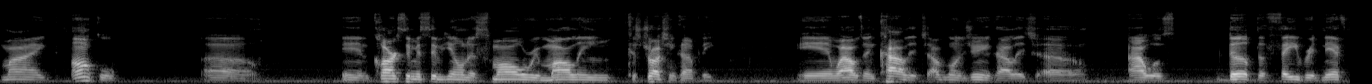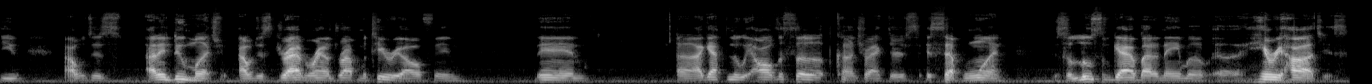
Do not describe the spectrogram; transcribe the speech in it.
my uncle uh, in Clarkston, Mississippi, he owned a small remodeling construction company. And while I was in college, I was going to junior college. Uh, I was dubbed the favorite nephew. I was just, I didn't do much. I would just drive around, drop material off, and then uh, I got to know all the subcontractors except one, this elusive guy by the name of uh, Henry Hodges.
